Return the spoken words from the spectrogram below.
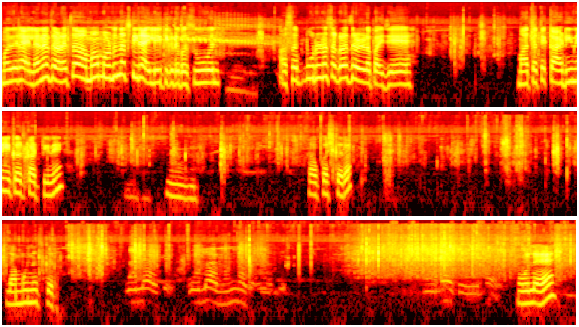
मध्ये राहिलं ना जळायचं? मग म्हणूनच ती राहिली तिकडे बसून. असं पूर्ण सगळं जळलं पाहिजे. मग आता ते काढी नाही कर काठीने नाही. सावकाश करा. लांबूनच कर. ओला आहे आहे.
